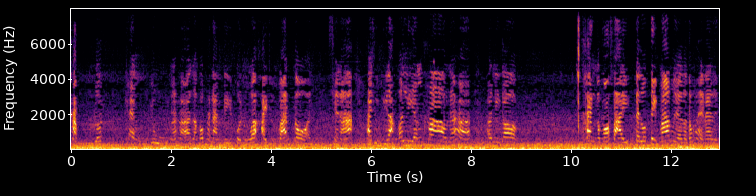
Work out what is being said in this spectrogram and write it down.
ขับรถแข่งอยู่นะคะ แล้วก็พนันดีคนหนึ่งว่าใครถึงบ้านก่อนชนะ ใครถึงที่หลังก็เลี้ยงข้าวนะคะ ตอนนี้ก็ แข่งกับมอไซค์แติดมากเลยเราต้องแพ้แน่เลย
